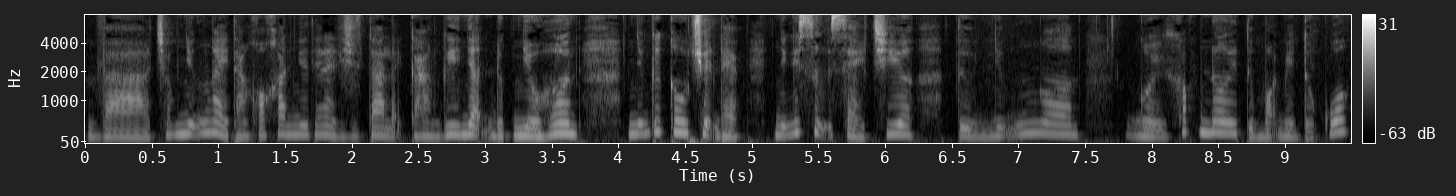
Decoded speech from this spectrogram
Và trong những ngày tháng khó khăn như thế này thì chúng ta lại càng ghi nhận được nhiều hơn những cái câu chuyện đẹp, những cái sự sẻ chia từ những ờ, người khắp nơi từ mọi miền tổ quốc.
